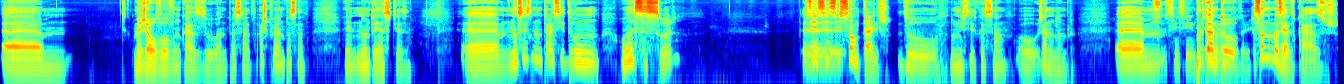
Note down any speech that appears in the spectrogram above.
Ahm, mas já houve, houve um caso ano passado. Acho que foi ano passado. Eh, Não tenho a certeza. Ahm, não sei se não terá sido um, um assessor Sim, sim, sim, eh, são detalhes. do, do Ministro da Educação. Ou, já não me lembro. Ahm, Sim, sim, portanto, são demasiados casos.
